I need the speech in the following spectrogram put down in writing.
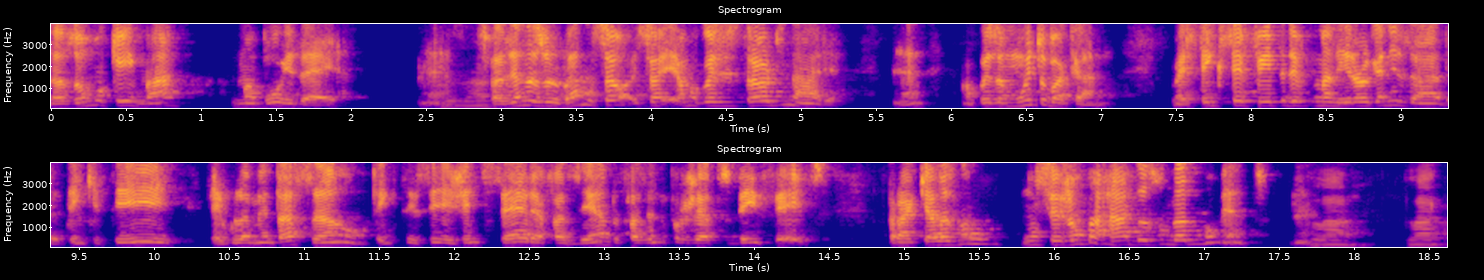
nós vamos queimar uma boa ideia. Né? As fazendas urbanas são, são, é uma coisa extraordinária, né? uma coisa muito bacana, mas tem que ser feita de maneira organizada, tem que ter regulamentação, tem que ter gente séria fazendo, fazendo projetos bem feitos, para que elas não, não sejam barradas num dado momento. Né? Claro, claro.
